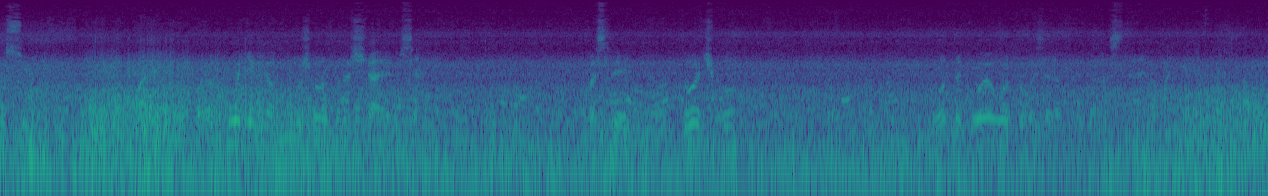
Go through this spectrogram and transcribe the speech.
носу Маленького мы уже возвращаемся в последнюю точку. Вот такое вот озеро прекрасное.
